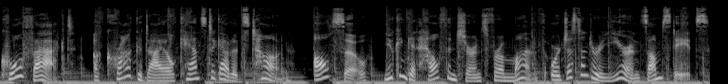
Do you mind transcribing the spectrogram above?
Cool fact a crocodile can't stick out its tongue. Also, you can get health insurance for a month or just under a year in some states.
